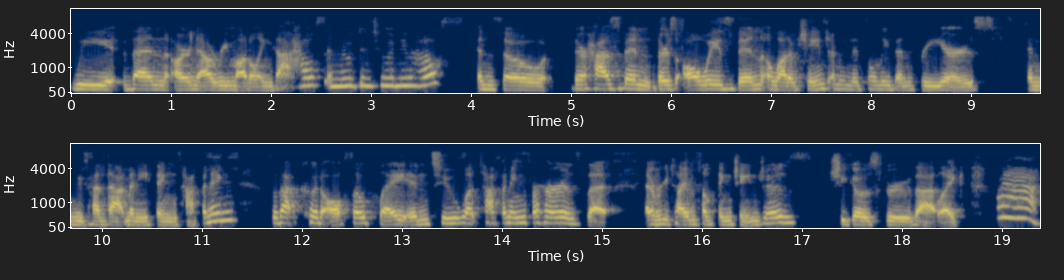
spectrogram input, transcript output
We then are now remodeling that house and moved into a new house. And so there has been, there's always been a lot of change. I mean, it's only been three years and we've had that many things happening. So that could also play into what's happening for her is that every time something changes, she goes through that like, ah.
